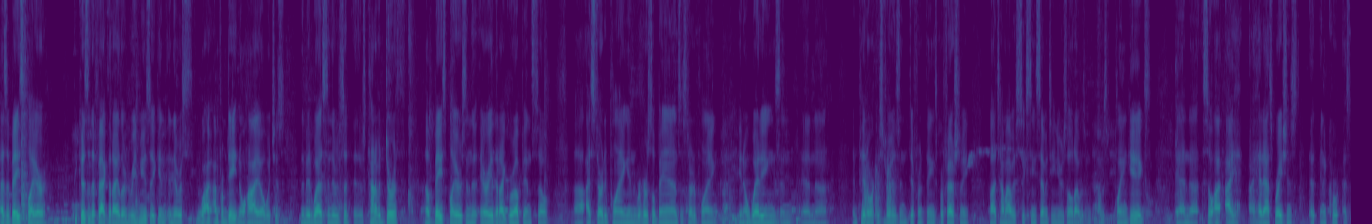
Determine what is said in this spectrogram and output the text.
as a bass player because of the fact that I learned to read music. And, and there was, well, I'm from Dayton, Ohio, which is the Midwest, and there was, a, there was kind of a dearth of bass players in the area that I grew up in. So uh, I started playing in rehearsal bands and started playing, you know, weddings and, and, uh, and pit orchestras and different things professionally. By the time I was 16, 17 years old, I was, I was playing gigs. And uh, so I, I, I had aspirations in a, as,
